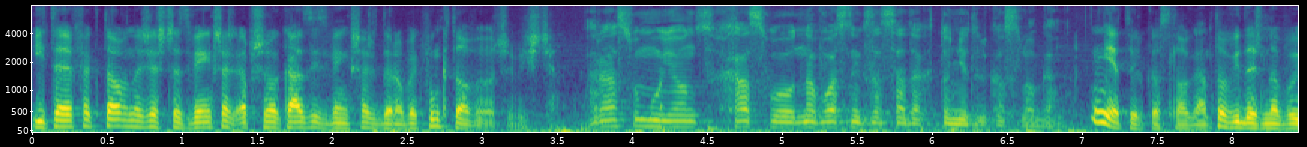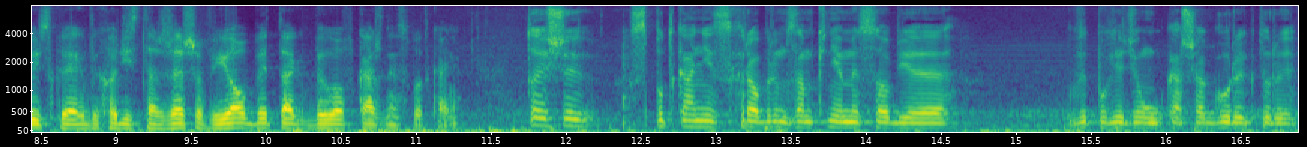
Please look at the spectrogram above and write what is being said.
i tę efektowność jeszcze zwiększać, a przy okazji zwiększać dorobek punktowy oczywiście. Reasumując, hasło na własnych zasadach to nie tylko slogan. Nie tylko slogan, to widać na boisku jak wychodzi Stal Rzeszów i oby tak było w każdym spotkaniu. To jeszcze spotkanie z Chrobrym zamkniemy sobie wypowiedzią Łukasza Góry, który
